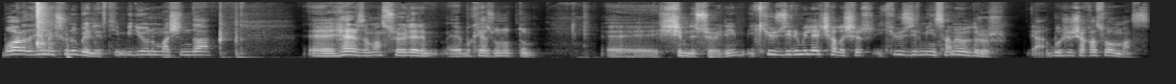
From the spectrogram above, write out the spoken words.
Bu arada hemen şunu belirteyim. Videonun başında e, her zaman söylerim. E, bu kez unuttum. E, şimdi söyleyeyim. 220 ile çalışır. 220 insanı öldürür. Yani bu işin şakası olmaz.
